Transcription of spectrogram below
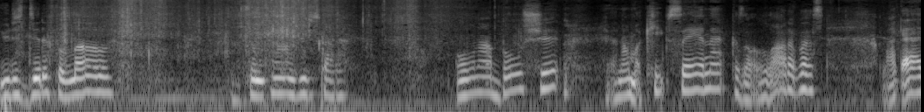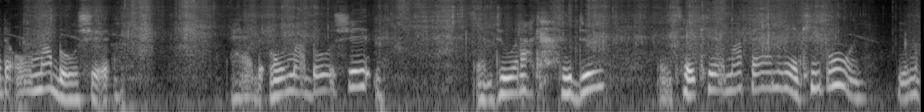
you just did it for love sometimes you just gotta own our bullshit. And I'm gonna keep saying that because a lot of us, like I had to own my bullshit. I had to own my bullshit and do what I gotta do and take care of my family and keep on, you know?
